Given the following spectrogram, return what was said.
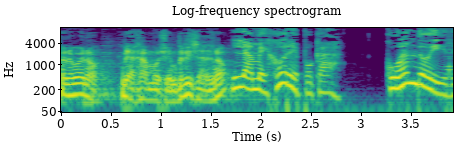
Pero bueno, viajamos sin prisas, ¿no? La mejor época. ¿Cuándo ir?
